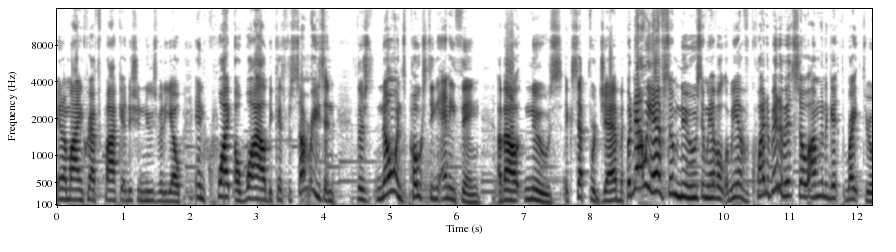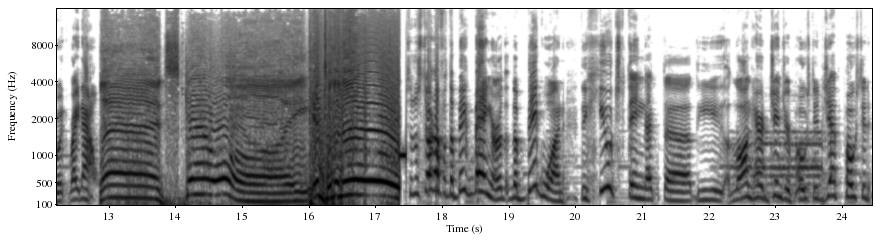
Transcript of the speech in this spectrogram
in a Minecraft Pocket Edition news video in quite a while, because for some reason, there's no one's posting anything about news, except for Jeb, but now we have some news, and we have a, we have quite a bit of it, so I'm gonna get right through it right now. Let's get into the news! To start off with the big banger, the, the big one, the huge thing that the, the long-haired ginger posted, Jeb posted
